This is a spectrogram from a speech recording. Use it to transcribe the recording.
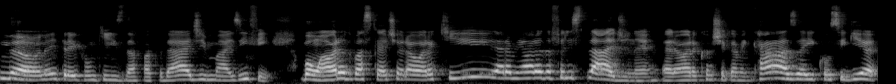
Não, eu não entrei com 15 na faculdade, mas enfim. Bom, a hora do basquete era a hora que era a minha hora da felicidade, né? Era a hora que eu chegava em casa e conseguia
